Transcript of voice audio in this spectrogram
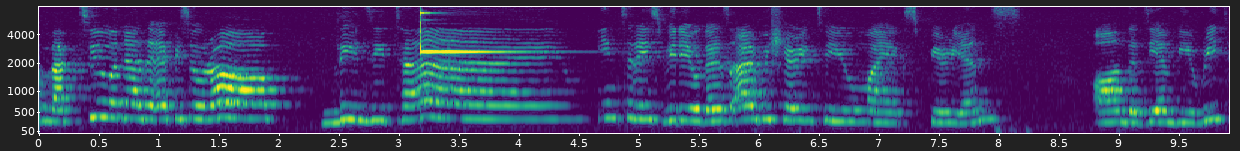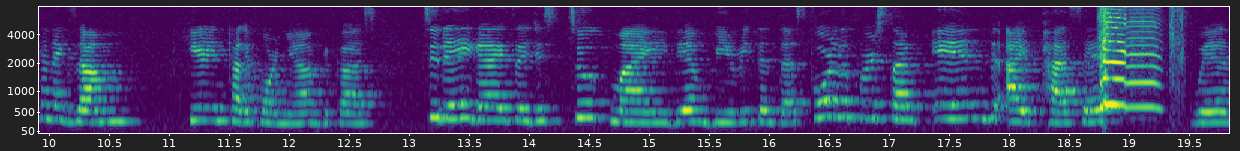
welcome back to another episode of Lyndzy Time! In today's video guys, I'll be sharing to you my experience on the DMV written exam here in California because today guys, I just took my DMV written test for the first time and I passed it with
